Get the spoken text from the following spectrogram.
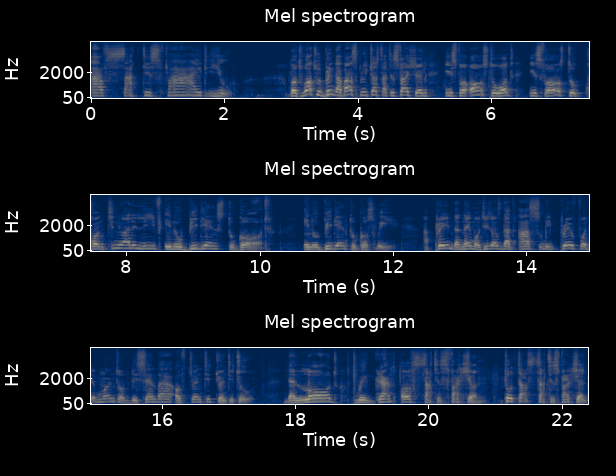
have satisfied you. But what will bring about spiritual satisfaction is for us to what? Is for us to continually live in obedience to God, in obedience to God's way. I pray in the name of Jesus that as we pray for the month of December of 2022, the Lord will grant us satisfaction, total satisfaction.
